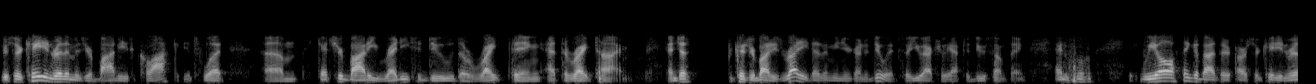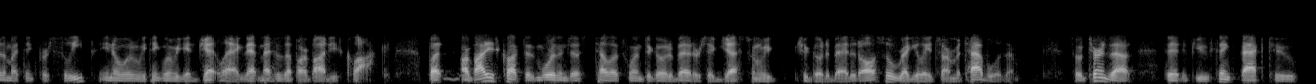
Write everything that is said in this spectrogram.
your circadian rhythm is your body's clock. It's what um, gets your body ready to do the right thing at the right time. And just because your body's ready doesn't mean you're going to do it. So you actually have to do something. And we all think about our circadian rhythm. I think for sleep, you know, when we think when we get jet lag, that messes up our body's clock. But our body's clock does more than just tell us when to go to bed or suggest when we should go to bed. It also regulates our metabolism. So it turns out that if you think back to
